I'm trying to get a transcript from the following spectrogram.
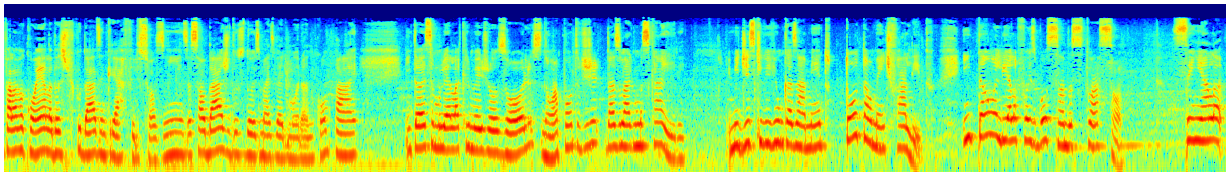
Falava com ela das dificuldades em criar filhos sozinhos, a saudade dos dois mais velhos morando com o pai. Então essa mulher lacrimejou os olhos, não a ponto de das lágrimas caírem, e me disse que vivia um casamento totalmente falido. Então ali ela foi esboçando a situação. Sem ela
